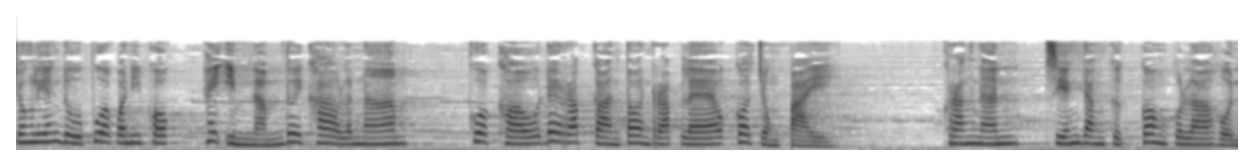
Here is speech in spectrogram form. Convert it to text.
จงเลี้ยงดูพวกวณิพกให้อิ่มหนำด้วยข้าวและน้ำ พวกเขาได้รับการต้อนรับแล้วก็จงไป ครั้งนั้นเสียงดังกึกก้องกุลาหน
